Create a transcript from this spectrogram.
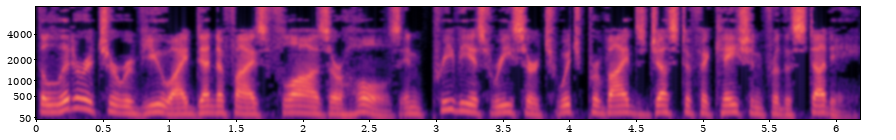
The literature review identifies flaws or holes in previous research which provides justification for the study.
